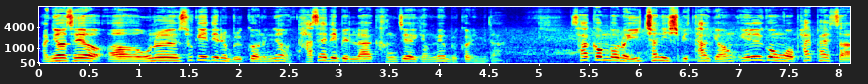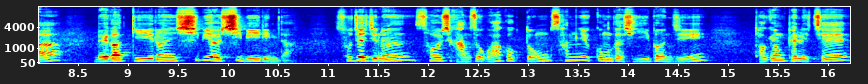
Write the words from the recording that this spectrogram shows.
안녕하세요. 어, 오늘 소개해드릴 물건은요 다세대 빌라 강제 경매 물건입니다. 사건 번호 2022 타경 105884 매각기일은 12월 12일입니다. 소재지는 서울시 강서구 화곡동 360-2번지 덕영 펠리체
